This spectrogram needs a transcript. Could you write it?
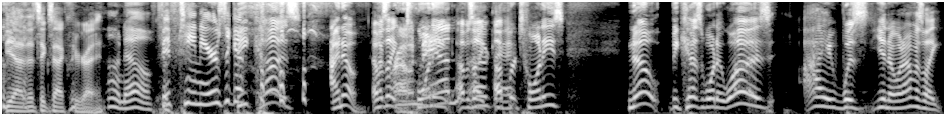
yeah, that's exactly right. oh no, 15 years ago. Because I know I was like 20. man? I was like Okay. upper 20s. No, because what it was, I was, you know, when I was like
